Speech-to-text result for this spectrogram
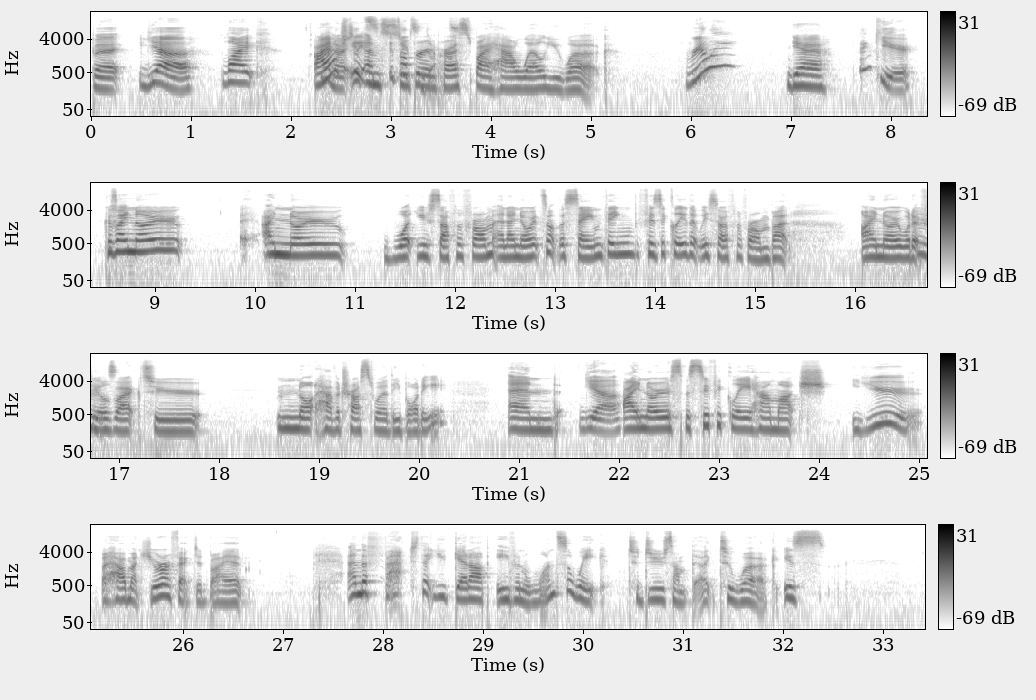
but yeah, like, I know, actually am super impressed by how well you work. really? Yeah. Thank you. Because I know, I know what you suffer from, and I know it's not the same thing physically that we suffer from, but I know what it Mm. feels like to not have a trustworthy body, and Yeah. I know specifically how much you, how much you're affected by it, and the fact that you get up even once a week to do something like to work is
